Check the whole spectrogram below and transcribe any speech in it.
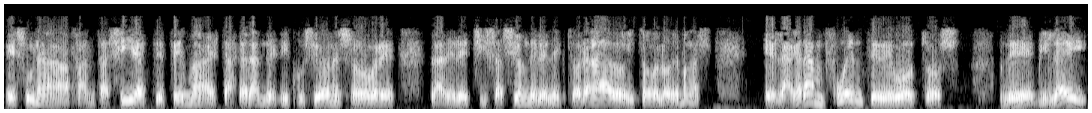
es una fantasía este tema, estas grandes discusiones sobre la derechización del electorado y todo lo demás. Eh, la gran fuente de votos de mi ley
